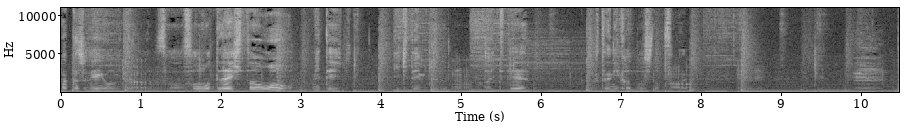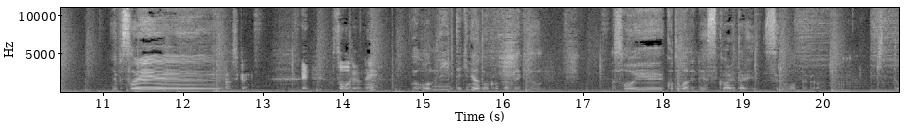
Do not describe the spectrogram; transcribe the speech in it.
ばっかじゃねえよみたいな。そうそう思ってない人を見てい生きてみたいなこと言ってて普通に感動したんですよね。やっぱそれうん、確かに。えそうだよね。まあ、本人的にはどうかわかんないけどそういう言葉でね救われたりするもんだからきっと。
